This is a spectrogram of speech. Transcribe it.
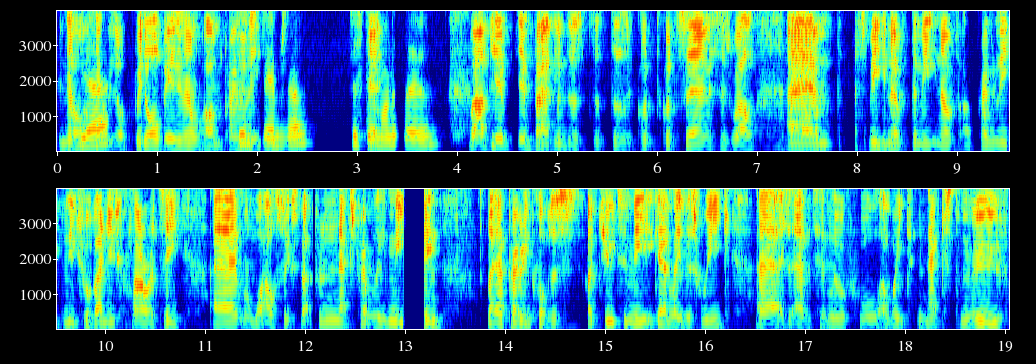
You know, yeah. I think we'd all, we'd all be in on Premier Just League. Just him on his own. Well, Jim, Jim Beglin does, does a good good service as well. Um, speaking of the meeting of, of Premier League, neutral venues clarity um, and what else to expect from the next Premier League meeting. Uh, Premier clubs are, are, due to meet again later this week uh, as Everton Liverpool await next move.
